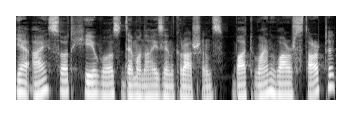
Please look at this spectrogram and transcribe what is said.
Yeah, I thought he was demonizing Russians, but when war started,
